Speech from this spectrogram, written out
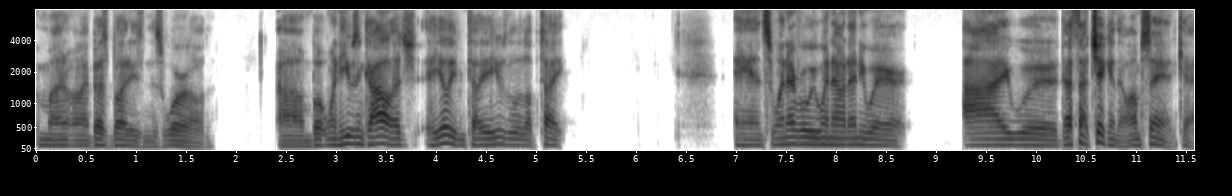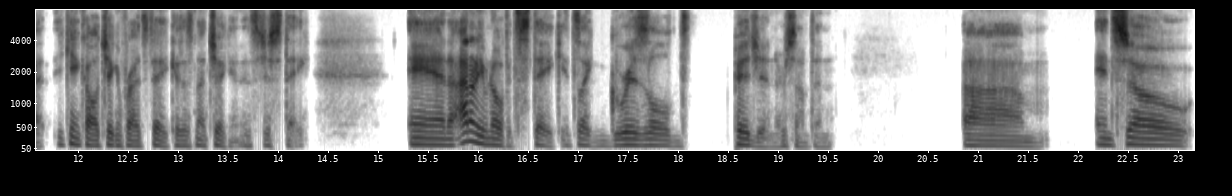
my my best buddies in this world. Um, but when he was in college, he'll even tell you he was a little uptight. And so whenever we went out anywhere, I would. That's not chicken though. I'm saying, cat. You can't call it chicken fried steak because it's not chicken. It's just steak. And I don't even know if it's steak. It's like grizzled pigeon or something. Um, and so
